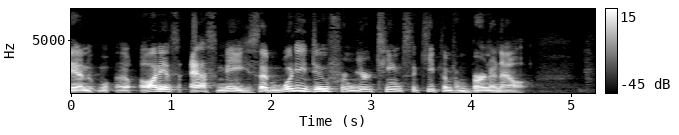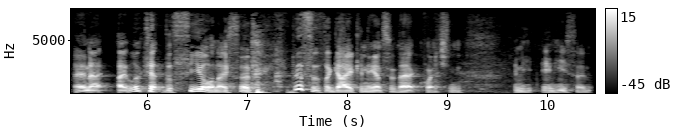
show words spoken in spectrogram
And the audience asked me, he said, What do you do from your teams to keep them from burning out? And I, I looked at the SEAL and I said, This is the guy can answer that question. And he, and he said,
